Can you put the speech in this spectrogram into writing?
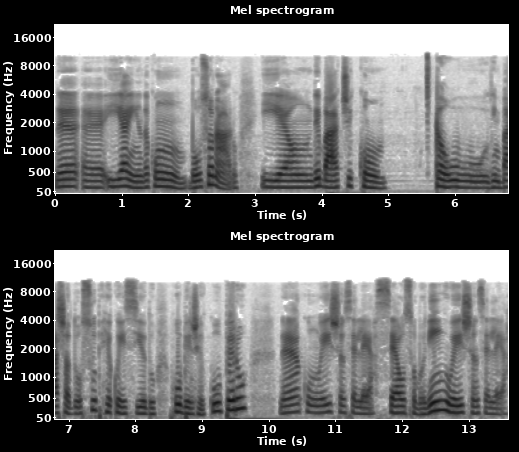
né, é, e ainda com Bolsonaro. E é um debate com o embaixador super reconhecido Rubens Recupero, né, com o ex-chanceler Celso Amorim, o ex-chanceler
